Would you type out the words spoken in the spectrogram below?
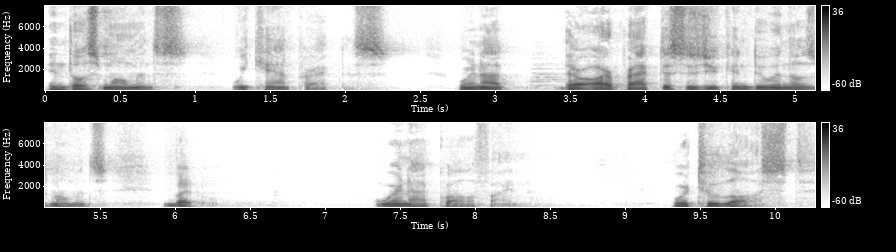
In those moments, we can't practice. We're not, there are practices you can do in those moments, but we're not qualified. We're too lost.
